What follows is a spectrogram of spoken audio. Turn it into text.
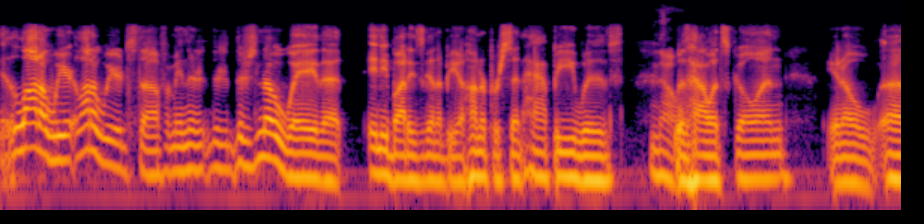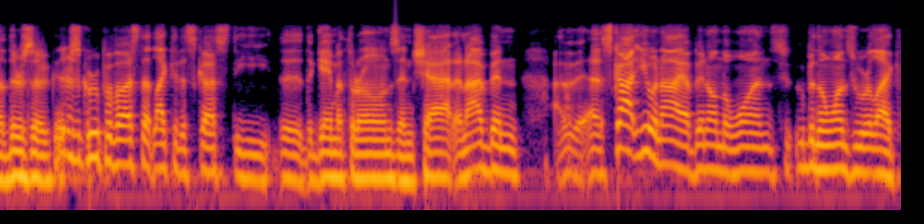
A lot of weird, a lot of weird stuff. I mean, there, there there's no way that anybody's gonna be hundred percent happy with No, with how it's going. You know, uh, there's a there's a group of us that like to discuss the the, the Game of Thrones and chat, and I've been uh, Scott, you and I have been on the ones who've been the ones who are like,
